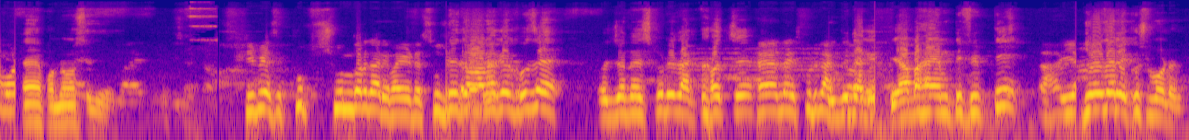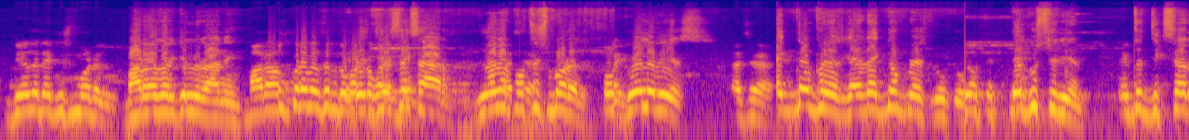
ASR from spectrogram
মডেল হ্যাঁ 15 সিবিএস সিবিএস খুব সুন্দর গাড়ি ভাই এটা সুজুকি অনেকে খুঁজে ওই জন্য স্কুটি রাখতে হচ্ছে। হ্যাঁ না স্কুটি রাখতে হবে। ইয়ামাহা এমটি ফিফটি দুই হাজার একুশ মডেল দুই হাজার একুশ মডেল বারো হাজার কিলো রানিং বারো করে ফেলছেন দোকান দোকান। আর দুই হাজার পঁচিশ মডেল ডুয়েল এবিএস আচ্ছা। একদম ফ্রেশ গাড়িটা একদম ফ্রেশ নতুন। একুশ সিরিয়ান এটা জিক্সার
